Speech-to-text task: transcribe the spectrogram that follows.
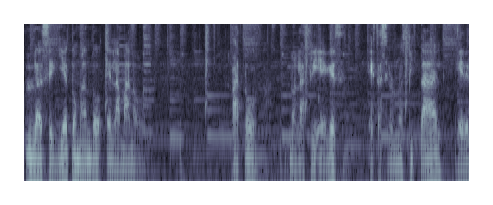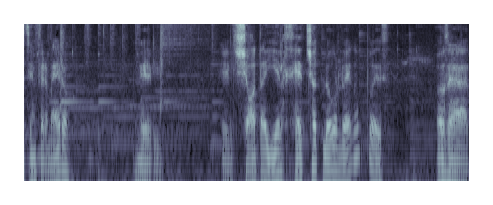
la seguía tomando en la mano. Pato, no la friegues. Estás en un hospital, eres enfermero. El, el shot ahí, el headshot, luego, luego, pues. O sea,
